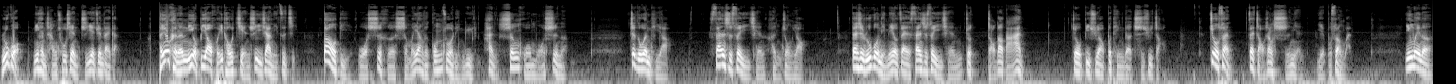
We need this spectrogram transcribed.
如果你很常出现职业倦怠感，很有可能你有必要回头检视一下你自己，到底我适合什么样的工作领域和生活模式呢？这个问题啊，三十岁以前很重要，但是如果你没有在三十岁以前就找到答案，就必须要不停的持续找，就算再找上十年也不算晚，因为呢，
